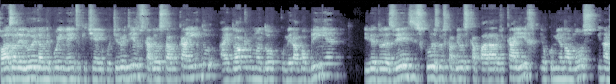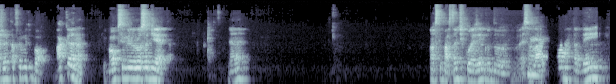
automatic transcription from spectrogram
Rosa Aleluia dá um depoimento que tinha hipotiroidismo, os cabelos estavam caindo, a endócrino mandou comer abobrinha e ver duas vezes, escuros, meus cabelos pararam de cair, eu comia no almoço e na janta foi muito bom. Bacana, que bom que você melhorou sua dieta. Né? Nossa, tem bastante coisa, hein? Quando essa live tá, tá bem,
